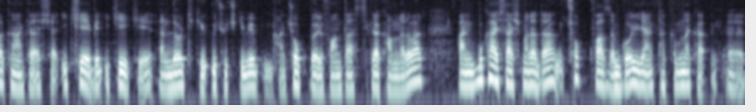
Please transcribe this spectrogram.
Bakın arkadaşlar 2'ye 1, 2-2, yani 4-2, 3-3 gibi hani çok böyle fantastik rakamları var. Hani bu karşılaşmada da çok fazla gol yiyen takımına e,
